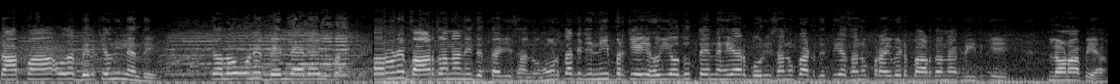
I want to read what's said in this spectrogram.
ਤਾਂ ਆਪਾਂ ਉਹਦਾ ਬਿੱਲ ਕਿਉਂ ਨਹੀਂ ਲੈਂਦੇ? ਚਲੋ, ਉਹਨੇ ਬਿੱਲ ਲੈ ਲਿਆ ਜੀ, ਪਰ ਉਹਨੇ ਬਾਰਦਾਨਾ ਨਹੀਂ ਦਿੱਤਾ ਜੀ ਸਾਨੂੰ। ਹੁਣ ਤੱਕ ਜਿੰਨੀ ਪਰਚੇਜ ਹੋਈ ਆ ਉਦੋਂ 3000 ਬੋਰੀ ਸਾਨੂੰ ਘੱਟ ਦਿੱਤੀ ਆ, ਸਾਨੂੰ ਪ੍ਰਾਈਵੇਟ ਬਾਰਦਾਨਾ ਖਰੀਦ ਕੇ ਲਾਉਣਾ ਪਿਆ।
